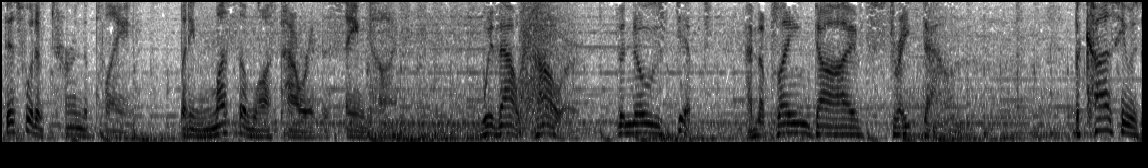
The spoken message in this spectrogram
This would have turned the plane, but he must have lost power at the same time. Without power, the nose dipped and the plane dived straight down. Because he was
